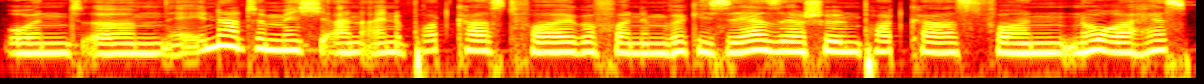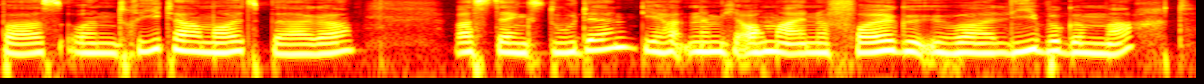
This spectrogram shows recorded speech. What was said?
und ähm, erinnerte mich an eine Podcast-Folge von dem wirklich sehr, sehr schönen Podcast von Nora Hespers und Rita Molzberger. Was denkst du denn? Die hatten nämlich auch mal eine Folge über Liebe gemacht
